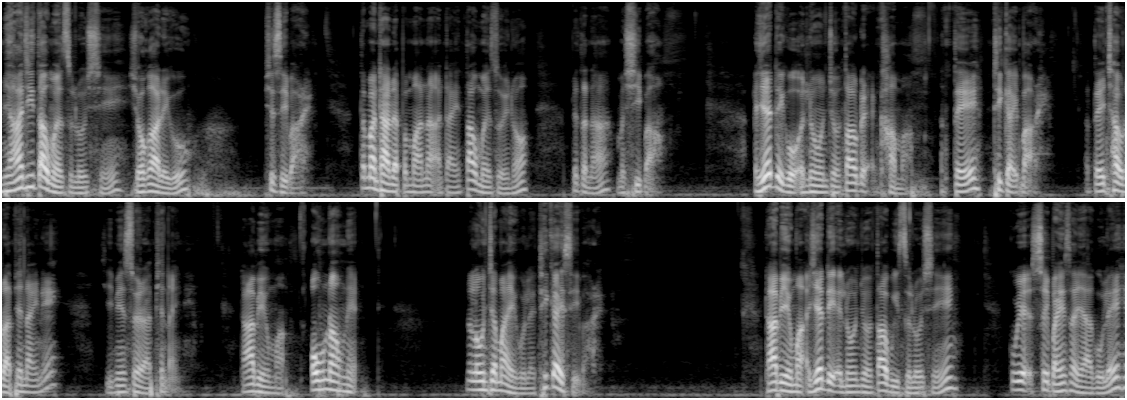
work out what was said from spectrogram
အများကြီးတောက်မယ်ဆိုလို့ရှိရင်ယောဂတွေကို ဖြစ်စေပါတယ်တတ်မှတ်ထားတဲ့ပမာဏအတိုင်းတောက်မယ်ဆိုရင်တော့ပြဿနာမရှိပါဘူးအရက်တွေကိုအလွန်ကြုံတောက်တဲ့အခါမှာအသေးထိခိုက်ပါတယ်အသေးခြောက်တာဖြစ်နိုင်တယ်ရေပြင်းဆွဲတာဖြစ်နိုင်တယ်ဒါအပြင်မှာအုံနောက်နဲ့နှလုံးကျန်းမာရေးကိုလည်းထိခိုက်စေပါတယ်ဒါအပြင်မှာအရက်တွေအလွန်ကြုံတောက်ပြီဆိုလို့ရှိရင်ကိုယ့်ရဲ့စိတ်ပိုင်းဆိုင်ရာကိုလည်း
